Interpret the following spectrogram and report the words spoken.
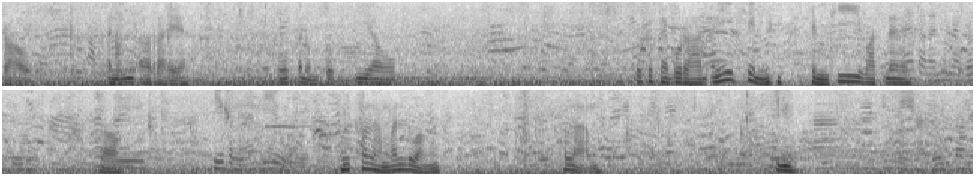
เรา อันนี้อะไรอะโอ้ขนมโตเกียวตู้กาแฟโบราณ อันนี้เห็นเห็นที่วัดนะแม่ตอนนั้นที่เราก็ซื้อเหรอที่พี่คนนั้นที่อยู่นี่ข้าวหลามบ้านหลวงข้าวหลามกินถ่ายรูปต้นใน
